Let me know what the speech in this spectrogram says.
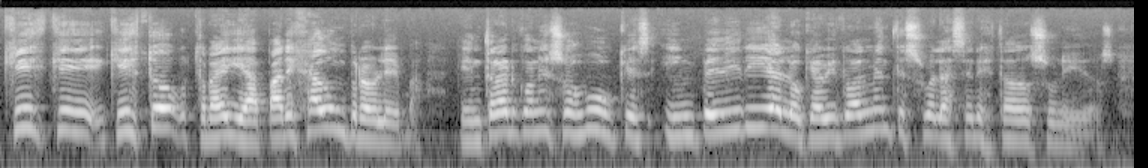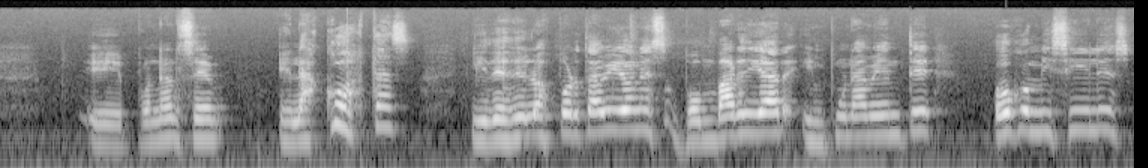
Que, es que, que esto traía aparejado un problema. Entrar con esos buques impediría lo que habitualmente suele hacer Estados Unidos. Eh, ponerse en las costas y desde los portaaviones bombardear impunamente o con misiles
